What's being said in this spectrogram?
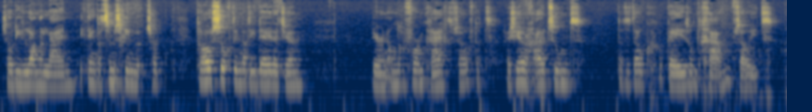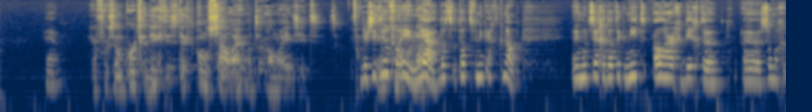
zo die lange lijn. Ik denk dat ze misschien een soort troost zocht in dat idee dat je weer een andere vorm krijgt of zo. Of dat als je heel erg uitzoomt, dat het ook oké is om te gaan of zoiets. Ja. ja voor zo'n kort gedicht is het echt kolossaal, hè, wat er allemaal in zit. Er zit heel, veel in, ja, dat, dat vind ik echt knap. En ik moet zeggen dat ik niet al haar gedichten uh, sommige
